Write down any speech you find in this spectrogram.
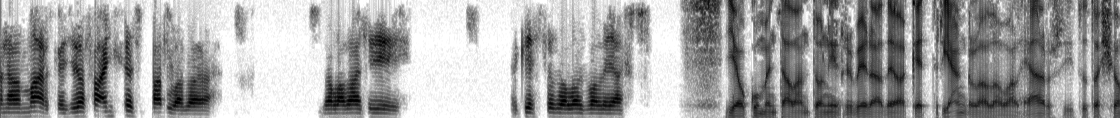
en el mar, que ja fa anys que es parla de, de la base aquesta de les Balears. ja ho comentava Antoni Rivera d'aquest triangle de Balears i tot això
